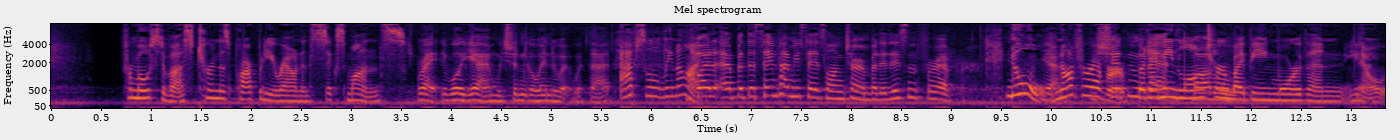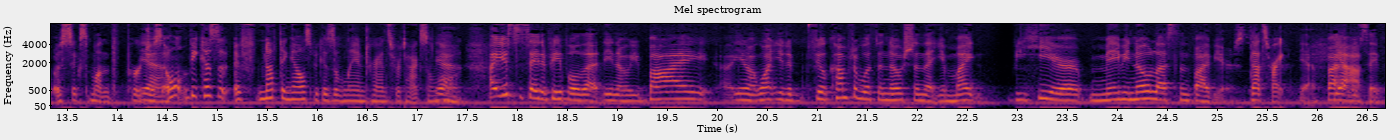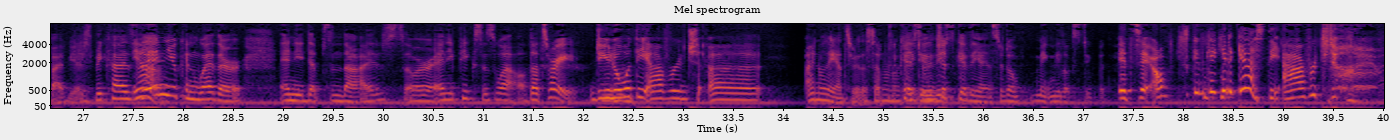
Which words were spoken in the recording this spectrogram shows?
for most of us, turn this property around in six months. Right. Well, yeah, and we shouldn't go into it with that. Absolutely not. But, uh, but at the same time, you say it's long term, but it isn't forever. No, Yeah. not forever. But I mean long term by being more than you know a six month purchase. Yeah. Oh, because of, if nothing else, because of land transfer tax alone. Yeah, I used to say to people that you know you buy, uh, you know, I want you to feel comfortable with the notion that you might be here maybe no less than five years. That's right. yeah, five, I would say five years because Yeah. then you can weather any dips and dives or any peaks as well. That's right. Do you know what the average? Uh, I know the answer to this. I don't know okay, if you so do. The- just give the answer. Don't make me look stupid. It's. I'm just going to get you to guess the average time.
